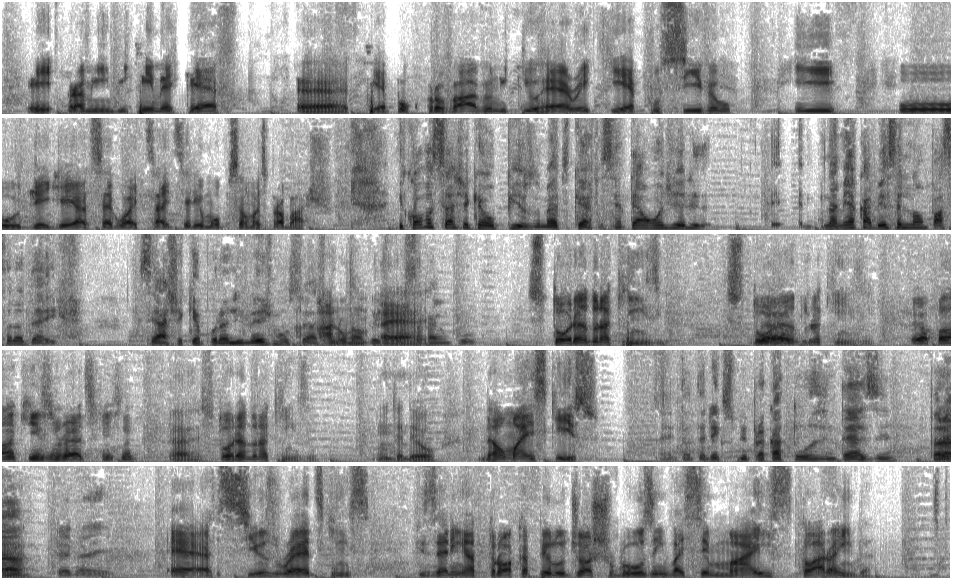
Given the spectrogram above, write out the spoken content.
para mim, em DK Metcalf, é, que é pouco provável, Nikhil Harry, que é possível, e o JJ Arcega Whiteside seria uma opção mais para baixo. E qual você acha que é o piso do Metcalf? Assim, até onde ele. Na minha cabeça ele não passa da 10. Você acha que é por ali mesmo ou você acha ah, não, que talvez é... possa cair um pouco? Estourando na 15. Estourando é, na 15. Eu ia falar na 15, no Redskins, né? É, estourando na 15. Uhum. Entendeu? Não mais que isso. É, então teria que subir para 14 em tese para é. pegar ele. É, se os Redskins fizerem a troca pelo Josh Rosen, vai ser mais claro ainda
